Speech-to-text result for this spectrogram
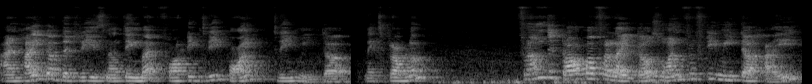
and height of the tree is nothing but 43.3 meter. Next problem. From the top of a lighthouse 150 meter high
